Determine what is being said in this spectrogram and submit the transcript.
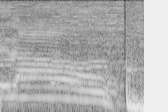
it all.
